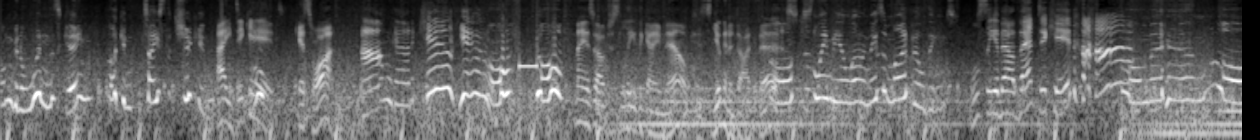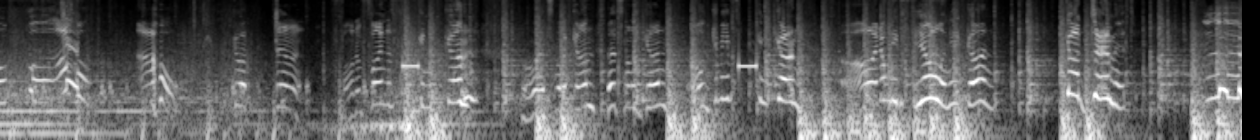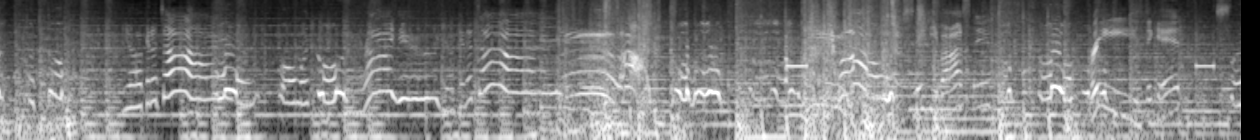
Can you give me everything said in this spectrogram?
I'm gonna win this game. I can taste the chicken. Hey, dickhead. Guess what? I'm gonna kill you. Oh, off. May as well just leave the game now, because you're gonna die oh, first. Oh, just leave me alone. These are my buildings. We'll see about that, dickhead. oh, man. Oh, fuck. Oh. Oh find a fucking gun. Oh, that's not a gun. That's not a gun. Oh, give me a fucking gun. Oh, I don't need fuel. I need a gun. God damn it. You're gonna die. Oh, oh my god.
